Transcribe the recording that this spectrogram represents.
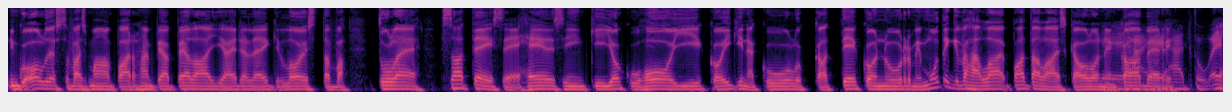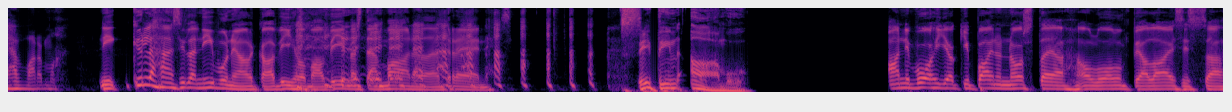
niin kuin ollut jossain vaiheessa maailman parhaimpia pelaajia, edelleenkin loistava, tulee sateiseen Helsinkiin, joku HJK, ikinä kuullutkaan, tekonurmi, muutenkin vähän la- patalaiska oloinen Eihän- kaveri. Eihän, tuu, eihän varmaan. Niin kyllähän sillä nivunen alkaa vihlomaan viimeistään maanantaina treeneissä. Sitin aamu. Anni Vuohijoki painon nostaja, ollut olympialaisissa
